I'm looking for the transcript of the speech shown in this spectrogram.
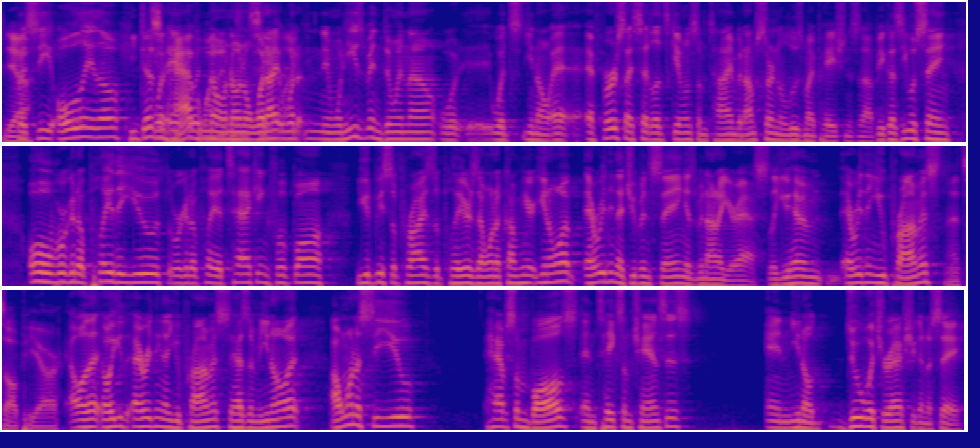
Yeah. But see, Ole though He doesn't what- eh, have what- one, No, no, no. What I seem what like. what he's been doing now, what eh, what's you know, at, at first I said let's give him some time, but I'm starting to lose my patience now because he was saying, oh, we're gonna play the youth, we're gonna play attacking football. You'd be surprised the players that want to come here. You know what? Everything that you've been saying has been out of your ass. Like you haven't everything you promised That's all PR. all that, all you, everything that you promised hasn't. You know what? I want to see you have some balls and take some chances, and you know do what you're actually gonna say.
